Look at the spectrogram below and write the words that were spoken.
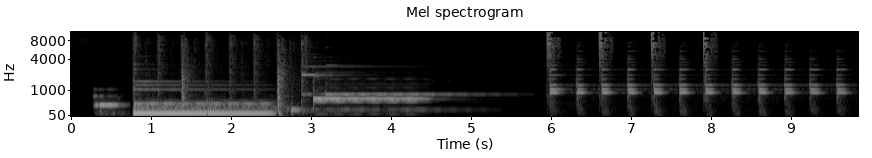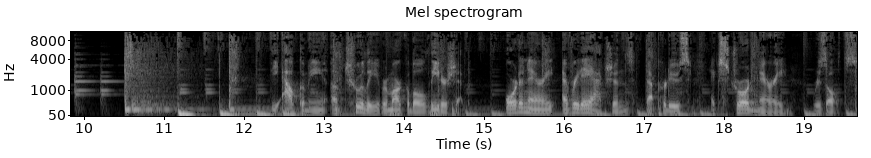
The alchemy of truly remarkable leadership. Ordinary, everyday actions that produce extraordinary results.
